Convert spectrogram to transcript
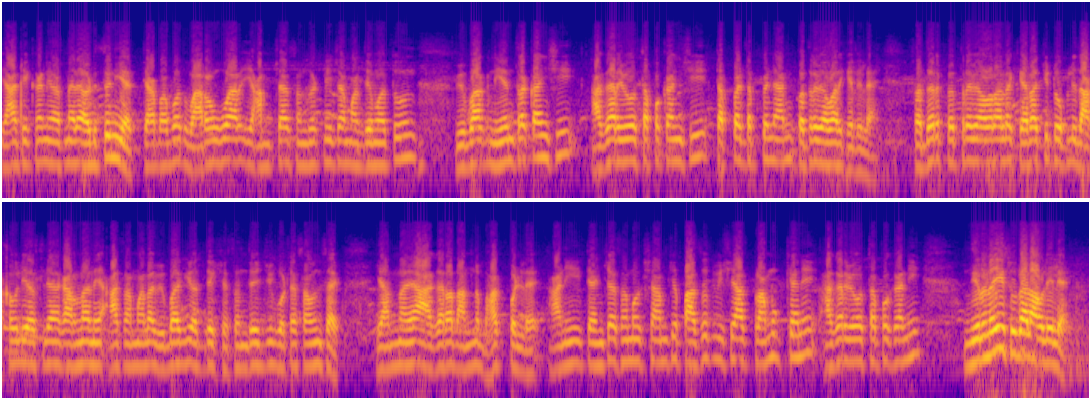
या ठिकाणी असणाऱ्या अडचणी आहेत त्याबाबत वारंवार आमच्या संघटनेच्या माध्यमातून विभाग नियंत्रकांशी आगार व्यवस्थापकांशी टप्प्याटप्प्याने आम्ही पत्रव्यवहार केलेला आहे. सदर पत्रव्यवहाराला केराची टोपली दाखवली असल्या कारणाने आज आम्हाला विभागीय अध्यक्ष संदेशजी गोट्या सावंत साहेब यांना या आगारात आणणं भाग पडलंय आणि त्यांच्या समक्ष आमचे पाचच विषय आज प्रामुख्याने आगार व्यवस्थापकांनी निर्णयही सुद्धा लावलेले आहेत.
